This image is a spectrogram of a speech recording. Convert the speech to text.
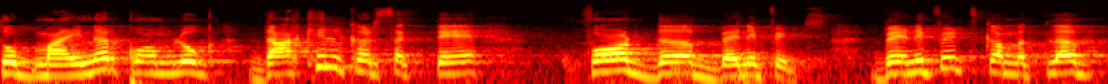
तो माइनर को हम लोग दाखिल कर सकते हैं फॉर द बेनिफिट्स बेनिफिट्स का मतलब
